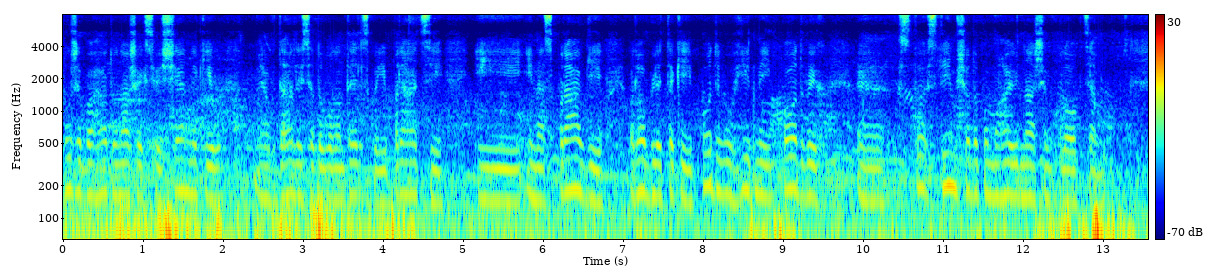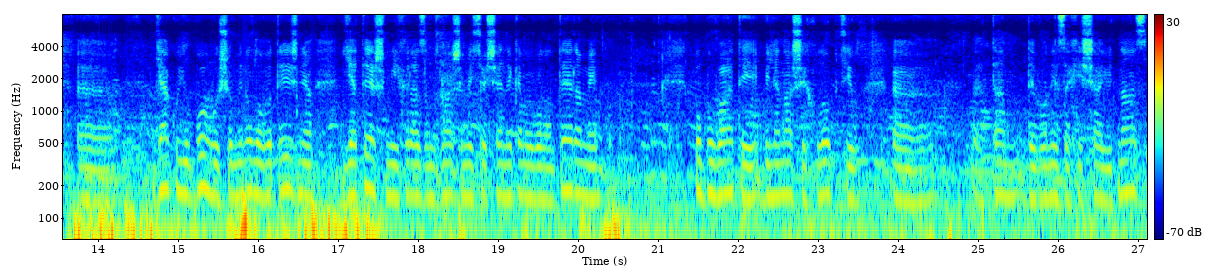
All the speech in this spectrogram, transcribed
дуже багато наших священників вдалися до волонтерської праці і, і насправді роблять такий подивогідний подвиг е, з, з тим, що допомагають нашим хлопцям. Е, Дякую Богу, що минулого тижня я теж міг разом з нашими священниками-волонтерами побувати біля наших хлопців е, е, там, де вони захищають нас,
